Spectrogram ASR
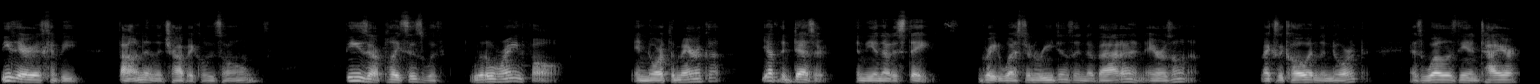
These areas can be found in the tropical zones. These are places with little rainfall. In North America, you have the desert in the United States, great western regions in Nevada and Arizona, Mexico in the north, as well as the entire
